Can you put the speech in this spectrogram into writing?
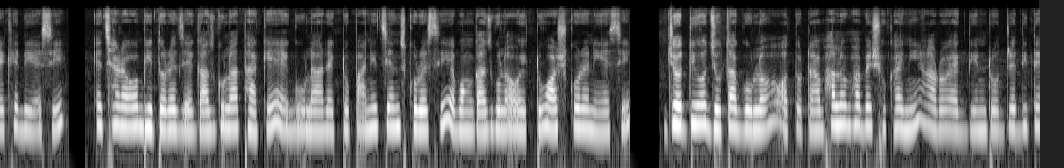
রেখে দিয়েছি। এছাড়াও ভিতরে যে গাছগুলা থাকে, এগুলার একটু পানি চেঞ্জ করেছি এবং গাছগুলাও একটু ওয়াশ করে নিয়েছি। যদিও জুতাগুলো অতটা ভালোভাবে শুকায়নি, আরও একদিন রোদ্রে দিতে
